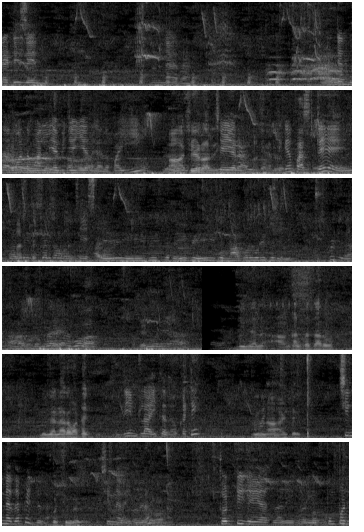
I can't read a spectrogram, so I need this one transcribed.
పైన డిజైన్. అంటే తర్వాత మళ్ళీ అవి చెయ్యరు కదా పై? చేయరాదు చేయరాదు అందుకే ఫస్టే బిందెన్నర పట్ట దీంట్లో అవుతుంది ఒకటి? చిన్నదా పెద్దదా? చిన్నది. అవుతుందా తొట్టి చేయట్లా అది కుంపటి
